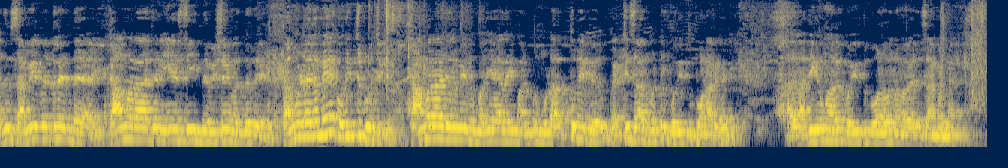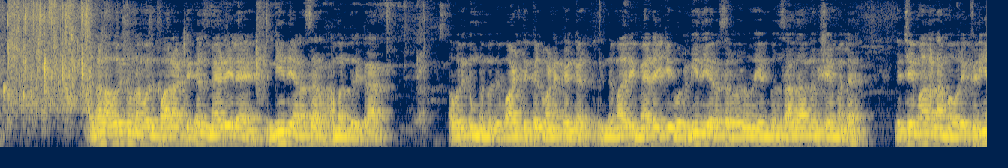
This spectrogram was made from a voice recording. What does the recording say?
அது சமீபத்துல இந்த காமராஜர் ஏசி இந்த விஷயம் வந்தது. தமிழகமே கொதித்து போச்சு. காமராஜர் மீது மரியாதையும் அன்பும் உள்ள அத்துணை பேரும் கட்சி சார்பற்று கொதித்து போனார்கள். அதில் அதிகமாக கொதித்து போனவர் நம்ம வேலுசாமி. அதனால் அவருக்கும் நமது பாராட்டுகள். மேடையில் நீதி அரசர் அமர்ந்திருக்கிறார். அவருக்கும் நமது வாழ்த்துக்கள் வணக்கங்கள். இந்த மாதிரி மேடைக்கு ஒரு நீதியரசர் வருவது என்பது சாதாரண விஷயம் அல்ல நிச்சயமாக நாம் அவரை பெரிய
